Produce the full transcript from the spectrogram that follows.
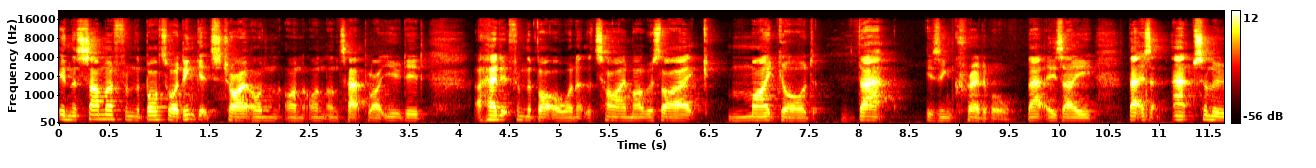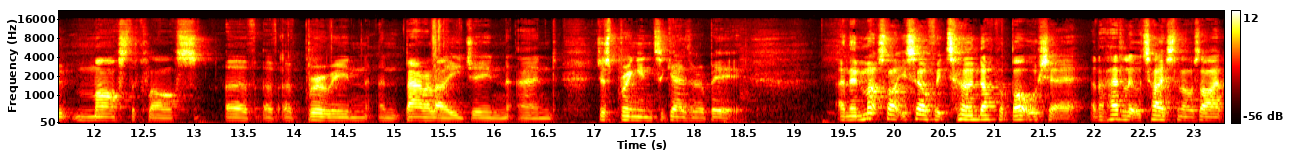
in the summer from the bottle. I didn't get to try it on, on, on, on tap like you did. I had it from the bottle, and at the time, I was like, "My God, that is incredible! That is a that is an absolute masterclass of, of, of brewing and barrel aging and just bringing together a beer." And then, much like yourself, it turned up a bottle share, and I had a little taste, and I was like,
